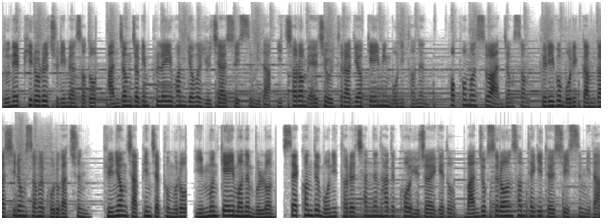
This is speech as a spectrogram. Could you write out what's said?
눈의 피로를 줄이면서도 안정적인 플레이 환경을 유지할 수 있습니다. 이처럼 LG 울트라 기어 게이밍 모니터는 퍼포먼스와 안정성 그리고 몰입감과 실용성을 고루 갖춘 균형 잡힌 제품으로 입문 게이머는 물론 세컨드 모니터를 찾는 하드코어 유저에게도 만족스러운 선택이 될 수 있습니다.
